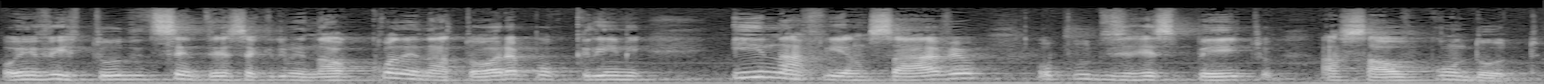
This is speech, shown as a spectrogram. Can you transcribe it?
ou em virtude de sentença criminal condenatória por crime inafiançável ou por desrespeito a salvo conduto.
